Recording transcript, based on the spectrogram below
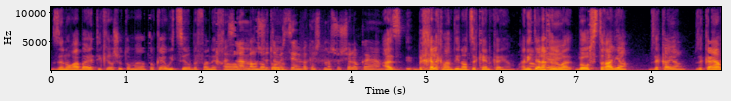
זה נורא בעייתי, כי רשות אומרת, אוקיי, הוא הצהיר בפניך. אז למה רשות נוטריון." המיסים מבקשת משהו שלא קיים? אז בחלק מהמדינות זה כן קיים. אני אתן לך אוקיי. דוגמא, באוסטרליה זה קיים, זה קיים,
